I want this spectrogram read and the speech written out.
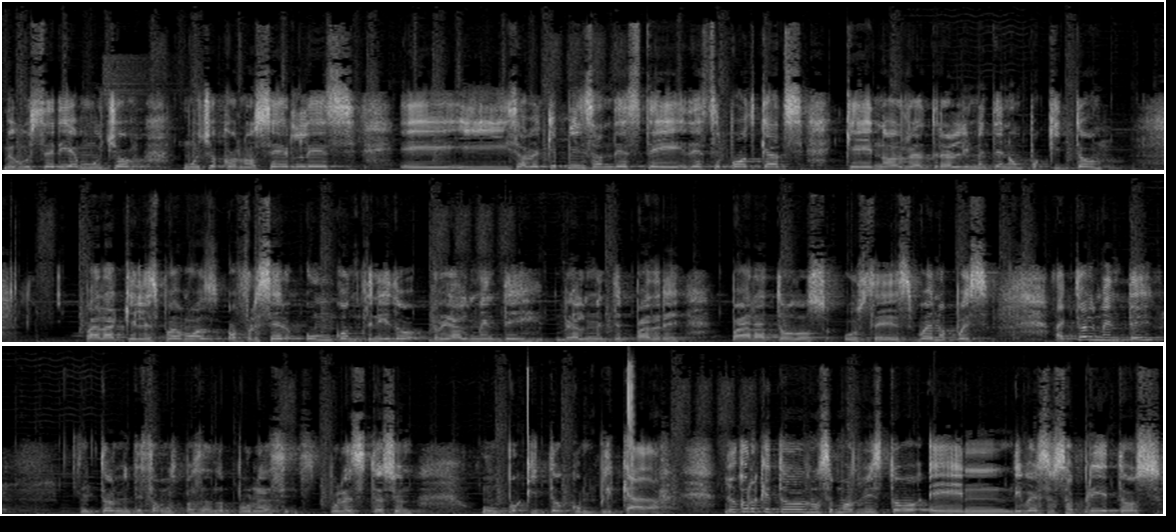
me gustaría mucho, mucho conocerles eh, y saber qué piensan de este, de este podcast, que nos retroalimenten un poquito para que les podamos ofrecer un contenido realmente, realmente padre para todos ustedes. Bueno, pues actualmente Actualmente estamos pasando por una, situación un poquito complicada. Yo creo que todos nos hemos visto en diversos aprietos,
